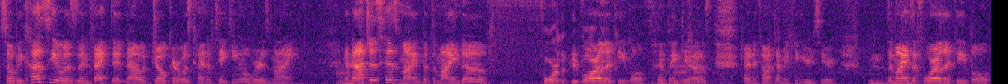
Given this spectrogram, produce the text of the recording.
So because he was infected, now Joker was kind of taking over his mind, and not just his mind, but the mind of Four other people. four other people. Thank you. I was trying to count on my fingers here. Mm, The minds of four other people.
